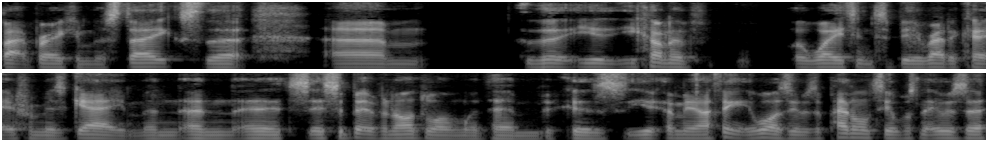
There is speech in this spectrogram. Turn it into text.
backbreaking mistakes that um, that you, you, kind of are waiting to be eradicated from his game, and, and, and it's it's a bit of an odd one with him because you, I mean I think it was it was a penalty, wasn't it? It was a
